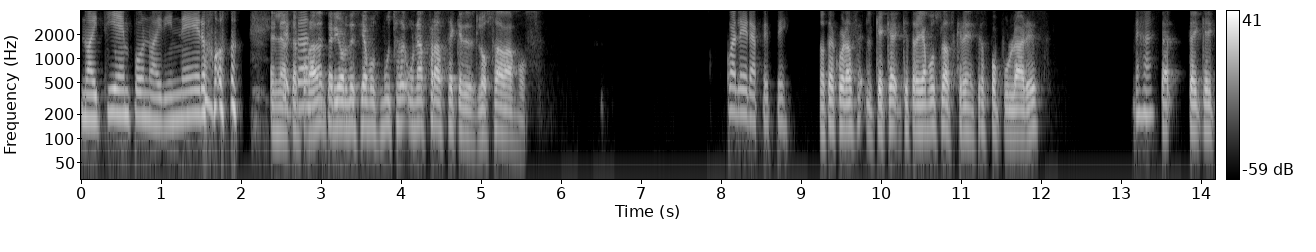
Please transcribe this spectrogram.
no hay tiempo, no hay dinero. En la temporada anterior decíamos mucho, una frase que desglosábamos. ¿Cuál era, Pepe? ¿No te acuerdas que, que, traíamos las creencias populares? Ajá. Que,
